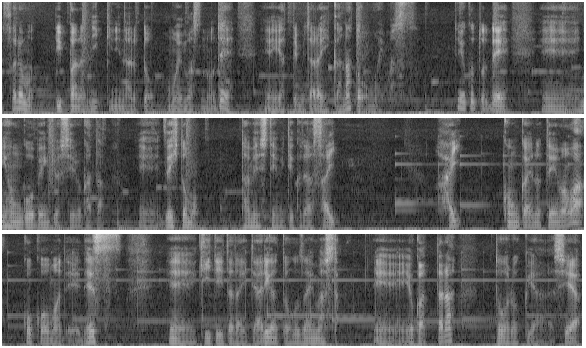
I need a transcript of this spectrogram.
それも立派な日記になると思いますので、え、やってみたらいいかなと思います。ということで、え日本語を勉強している方、えー、ぜひとも試してみてください。はい。今回のテーマはここまでです。え聞いていただいてありがとうございました。えよかったら登録やシェア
